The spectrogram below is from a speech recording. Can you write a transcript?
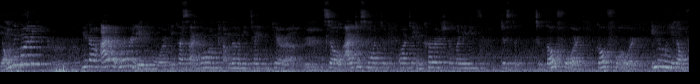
the only money, mm-hmm. you know, I don't worry anymore because I know I'm, I'm going to be taken care of. Mm. So I just want to want to encourage the ladies just to, to go forth, go forward, even when you don't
